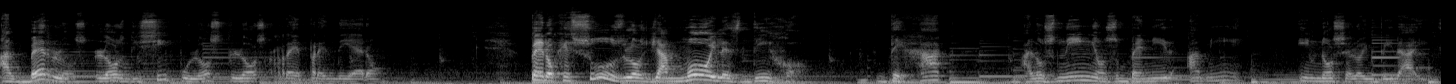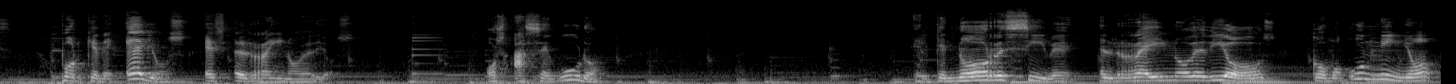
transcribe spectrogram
Al verlos, los discípulos los reprendieron. Pero Jesús los llamó y les dijo, dejad a los niños venir a mí y no se lo impidáis porque de ellos es el reino de Dios. Os aseguro, el que no recibe el reino de Dios como un niño,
